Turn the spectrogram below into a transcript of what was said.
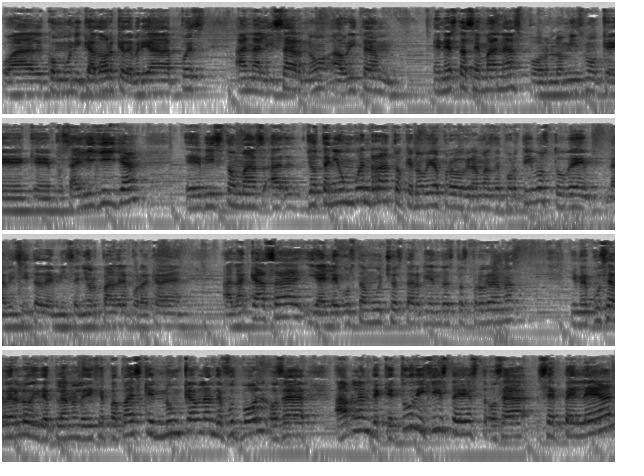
o al comunicador que debería, pues, analizar, ¿no? Ahorita, en estas semanas, por lo mismo que, que pues hay liguilla, he visto más. Ah, yo tenía un buen rato que no veía programas deportivos. Tuve la visita de mi señor padre por acá a la casa y a él le gusta mucho estar viendo estos programas. Y me puse a verlo y de plano le dije, papá, es que nunca hablan de fútbol. O sea, hablan de que tú dijiste esto. O sea, se pelean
